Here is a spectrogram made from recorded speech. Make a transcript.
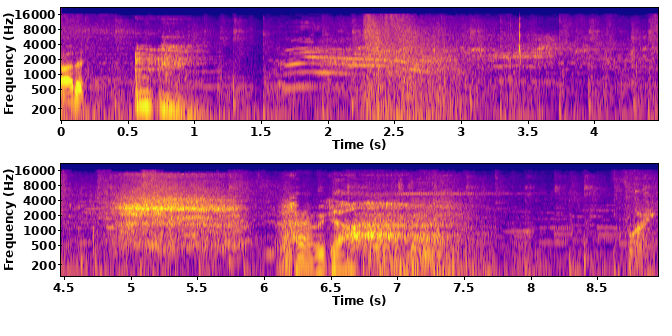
Got it. Here we go. Fight.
